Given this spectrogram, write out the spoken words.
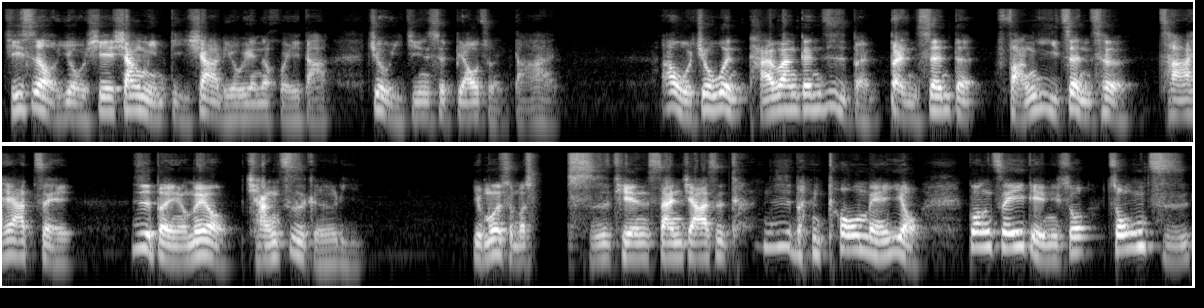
其实哦，有些乡民底下留言的回答就已经是标准答案啊，我就问台湾跟日本本身的防疫政策查一下贼。日本有没有强制隔离？有没有什么十天三加四？日本都没有。光这一点，你说中职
